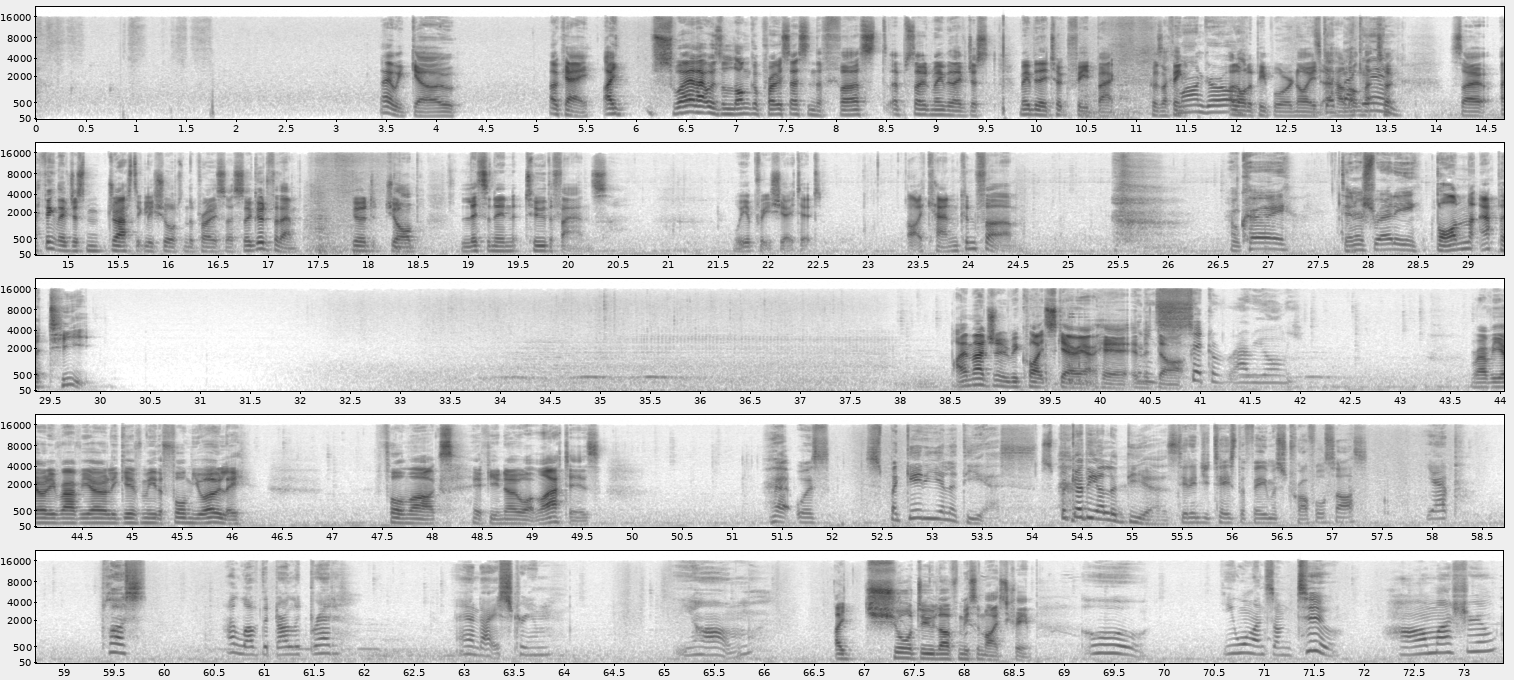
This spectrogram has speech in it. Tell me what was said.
There we go. Okay, I swear that was a longer process in the first episode. Maybe they've just maybe they took feedback because I think on, a lot of people were annoyed Let's at how long back that took. In. So I think they've just drastically shortened the process. So good for them. Good job listening to the fans. We appreciate it. I can confirm. Okay, dinner's ready. Bon appetit. I imagine it would be quite scary out here in the dark. sick of ravioli. Ravioli, ravioli, give me the formuoli. Full marks, if you know what that is. That was spaghetti alla Diaz. Spaghetti alla Diaz. Didn't you taste the famous truffle sauce? Yep. Plus, I love the garlic bread. And ice cream. Yum. I sure do love me some ice cream. Ooh, you want some too, huh, Mushroom?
